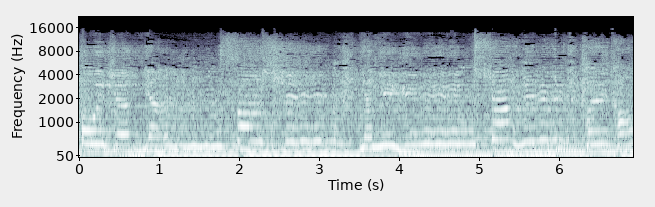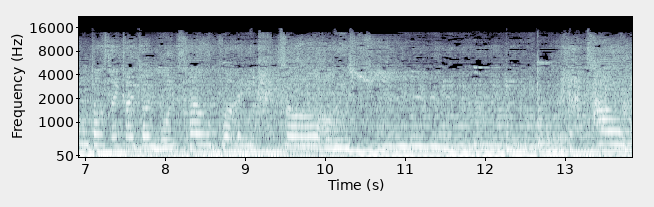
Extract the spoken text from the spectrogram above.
背着人心酸，人如愿相恋当。世界再没秋季再说，秋来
